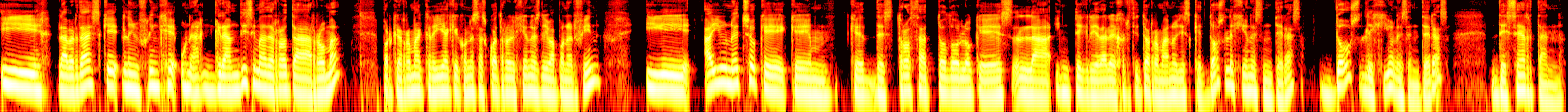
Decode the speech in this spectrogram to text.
Y la verdad es que le inflige una grandísima derrota a Roma, porque Roma creía que con esas cuatro legiones le iba a poner fin. Y hay un hecho que, que, que destroza todo lo que es la integridad del ejército romano y es que dos legiones enteras, dos legiones enteras, desertan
